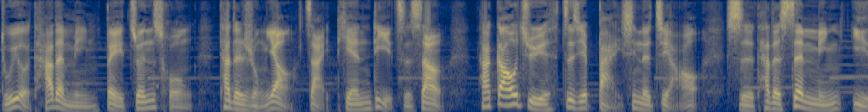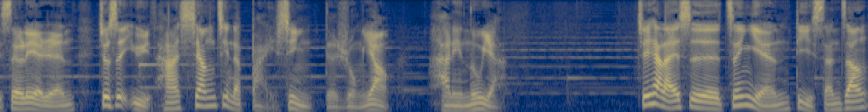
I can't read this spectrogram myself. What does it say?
独有他的名被尊崇，他的荣耀在天地之上。他高举自己百姓的脚，使他的圣名以色列人，就是与他相近的百姓的荣耀。哈利路亚。接下来是箴言第三章，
